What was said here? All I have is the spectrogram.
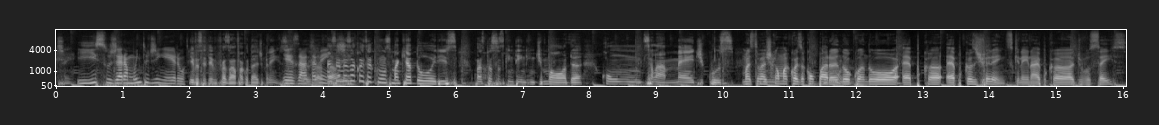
Sim. E isso gera muito dinheiro. E você teve que fazer uma faculdade pra isso. Exatamente. Mas é a mesma coisa com os maquiadores, com as pessoas que entendem de moda, com, sei lá, médicos. Mas tu acha que é uma coisa comparando quando época, épocas diferentes, que nem na época de vocês?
